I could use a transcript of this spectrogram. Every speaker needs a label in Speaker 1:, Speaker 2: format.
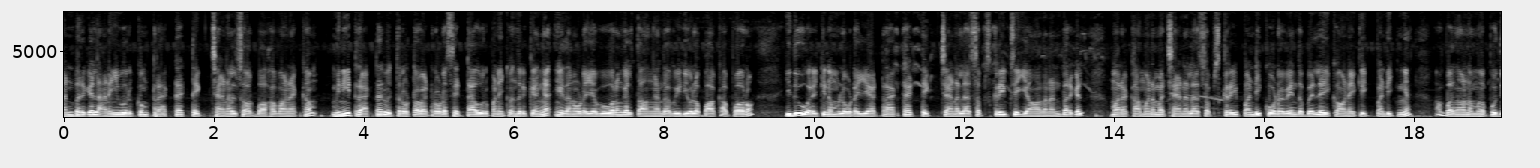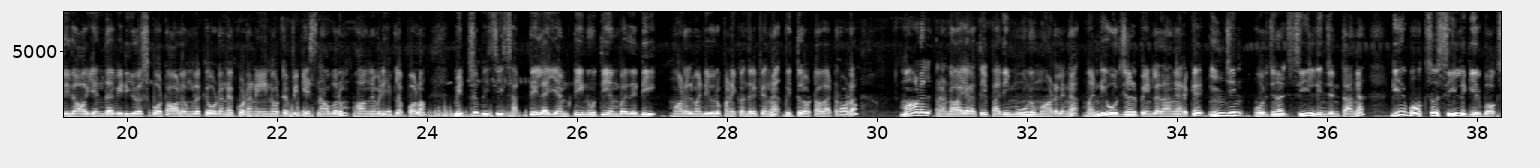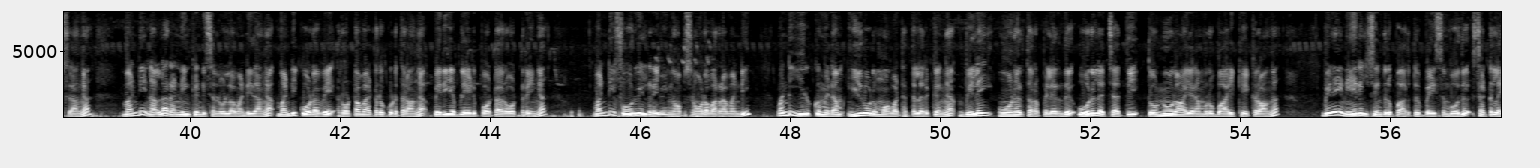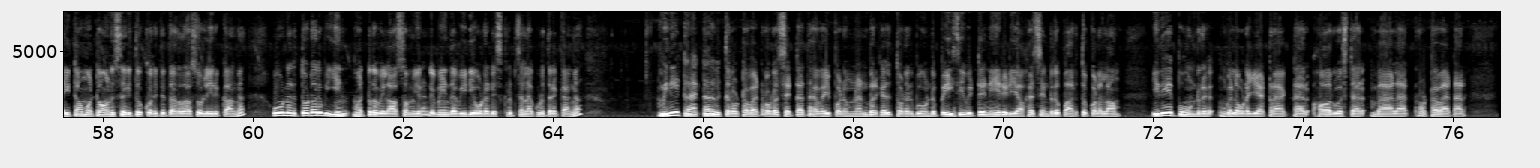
Speaker 1: நண்பர்கள் அனைவருக்கும் tractor tech channel சார்பாக வணக்கம். மினி டிராக்டர் வித் ரொட்டோவேட்டரோட செட்டாக விற்பனைக்கு வந்திருக்கேங்க. இதனுடைய விவரங்கள் தாங்க அந்த வீடியோவில் பார்க்க போகிறோம் இது வரைக்கும் நம்மளுடைய டிராக்டர் டெக் சேனலை சப்ஸ்கிரைப் செய்யாத நண்பர்கள் மறக்காமல் நம்ம சேனலை சப்ஸ்கிரைப் பண்ணி கூடவே இந்த பெல் ஐக்கானை கிளிக் பண்ணிக்கங்க. அப்போ தான் நம்ம புதிதாக எந்த வீடியோஸ் போட்டாலும் உங்களுக்கு உடனுக்குடனே நோட்டிஃபிகேஷனாக வரும். வாங்க வீடியோக்கில் போகலாம் மிட்சுபிசி சக்தியில் எம்டி நூற்றி எண்பது டி மாடல் வண்டி விற்பனைக்கு வந்திருக்குங்க. வித் ரொட்டோவேட்டரோட மாடல் ரெண்டாயிரத்தி பதிமூணு மாடலுங்க வண்டி ஒரிஜினல் பெயிண்டில் தாங்க இருக்குது இன்ஜின் ஒரிஜினல் சீல்டு இன்ஜின் தாங்க. கீர் பாக்ஸும் சீல்டு கீர் பாக்ஸ் தாங்க. வண்டி நல்ல ரன்னிங் கண்டிஷனில் உள்ள வண்டி தாங்க வண்டி கூடவே ரொட்டவேட்டரும் கொடுத்துறாங்க. பெரிய பிளேடு போட்டால் ரோட்டரிங்க வண்டி ஃபோர் வீல் டிரைவிங் ஆப்ஷனோட வர்ற வண்டி. வண்டி இருக்கும் இடம் ஈரோடு மாவட்டத்தில் இருக்குங்க. விலை ஓனர் தரப்பிலிருந்து ஒரு லட்சத்தி தொண்ணூறாயிரம் ரூபாய் கேட்குறாங்க விலை நேரில் சென்று பார்த்து பேசும்போது சற்று லைட்டாக மட்டும் அனுசரித்து குறைத்து தரதா சொல்லியிருக்காங்க. ஓனர் தொடர்பு எண் மற்றும் விலாசம் இரண்டுமே இந்த வீடியோவோட டிஸ்கிரிப்ஷனில் கொடுத்துருக்காங்க. மினி டிராக்டர் வித் ரொட்டோவேட்டரோட செட்டாக தேவைப்படும் நண்பர்கள் தொடர்பு கொண்டு பேசிவிட்டு நேரடியாக சென்று பார்த்து கொள்ளலாம். இதே போன்று உங்களுடைய டிராக்டர் ஹார்வெஸ்டர் பேலர் ரொட்டோவேட்டர்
